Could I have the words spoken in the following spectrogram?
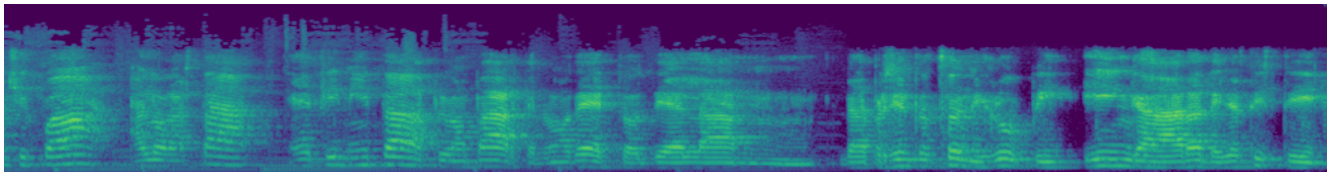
Eccoci qua. Allora, sta, è finita la prima parte, abbiamo detto, della, della presentazione dei gruppi in gara, degli artisti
